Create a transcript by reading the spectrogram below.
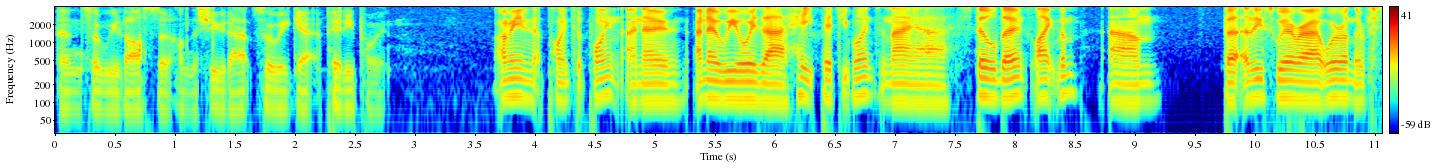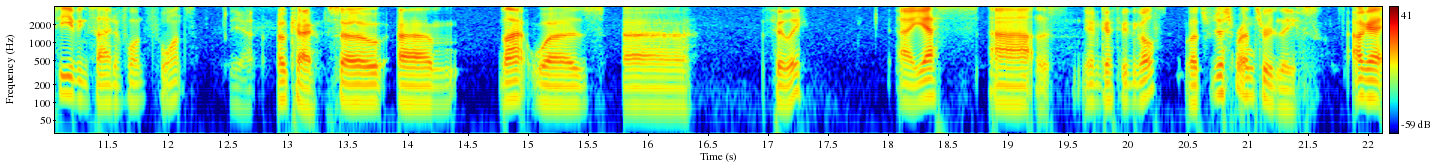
and so we lost it on the shootout, so we get a pity point. I mean, point to point. I know, I know. We always uh, hate pity points, and I uh, still don't like them. Um, but at least we're uh, we're on the receiving side of one for once. Yeah. Okay, so um, that was uh, Philly. Uh, yes. Uh, let's you wanna go through the goals? Let's just run through Leafs. Okay.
